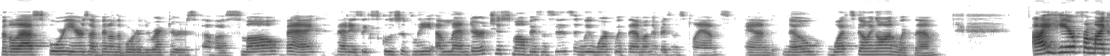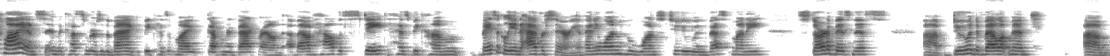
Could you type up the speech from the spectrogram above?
For the last four years, I've been on the board of directors of a small bank that is exclusively a lender to small businesses, and we work with them on their business plans and know what's going on with them. I hear from my clients and the customers of the bank because of my government background about how the state has become basically an adversary of anyone who wants to invest money, start a business, uh, do a development. Um,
